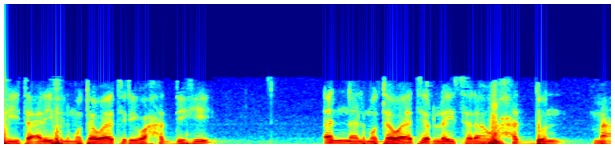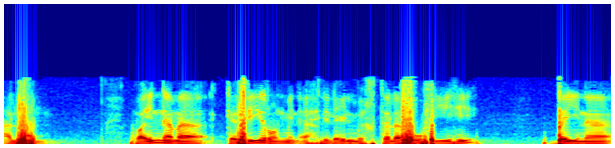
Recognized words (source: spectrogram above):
في تعريف المتواتر وحده أن المتواتر ليس له حد معلوم وإنما كثير من أهل العلم اختلفوا فيه بين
